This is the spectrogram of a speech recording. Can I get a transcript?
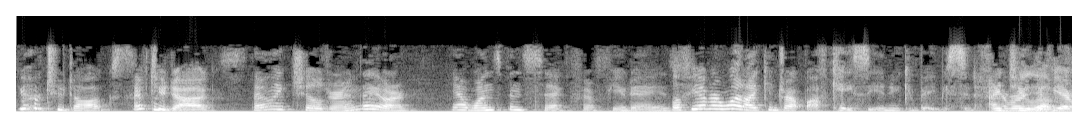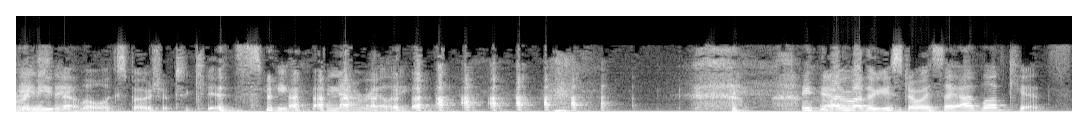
You have two dogs. I have two dogs. They're like children. They are. yeah, one's been sick for a few days. Well, if you ever want, I can drop off Casey and you can babysit if you I ever, do love if you ever need that little exposure to kids. He- not really. My mother used to always say, "I love kids,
